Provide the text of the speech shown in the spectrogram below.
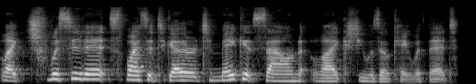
like twisted it, spliced it together to make it sound like she was okay with it.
